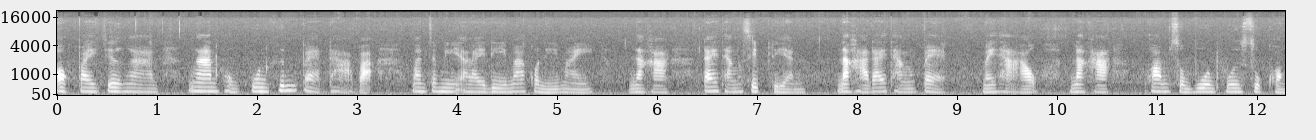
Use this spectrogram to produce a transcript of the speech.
ออกไปเจองาน งานของคุณขึ้น 8 ดาบอะ่ะ มันจะมีอะไรดีมากกว่านี้ไหมนะคะ ได้ทั้ง 10 เหรียญนะคะ ได้ทั้ง 8 ไม้เท้านะคะ ความสมบูรณ์พูนสุขของ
